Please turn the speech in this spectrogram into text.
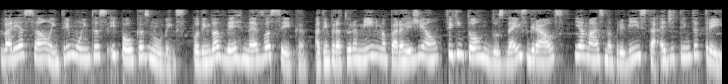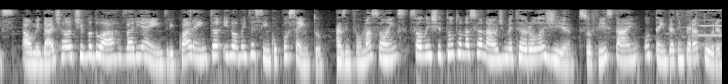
variação entre muitas e poucas nuvens, podendo haver névoa seca. A temperatura mínima para a região fica em torno dos 10 graus e a máxima prevista é de 33. A umidade relativa do ar vai varia entre 40% e 95%. As informações são do Instituto Nacional de Meteorologia. Sofia Stein, o tempo e a temperatura.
